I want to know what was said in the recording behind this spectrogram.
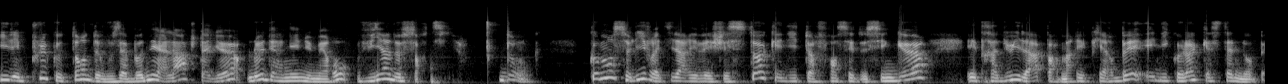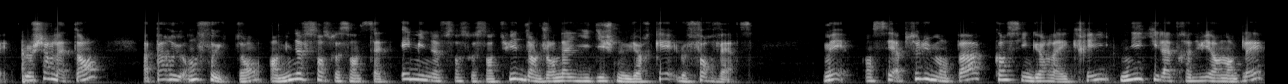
il est plus que temps de vous abonner à l'Arche. D'ailleurs, le dernier numéro vient de sortir. Donc, comment ce livre est-il arrivé chez Stock, éditeur français de Singer, et traduit là par Marie-Pierre Bay et Nicolas Castelnobet Le charlatan a paru en feuilleton en 1967 et 1968 dans le journal yiddish new-yorkais Le Forverse. Mais on ne sait absolument pas quand Singer l'a écrit, ni qu'il a traduit en anglais,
